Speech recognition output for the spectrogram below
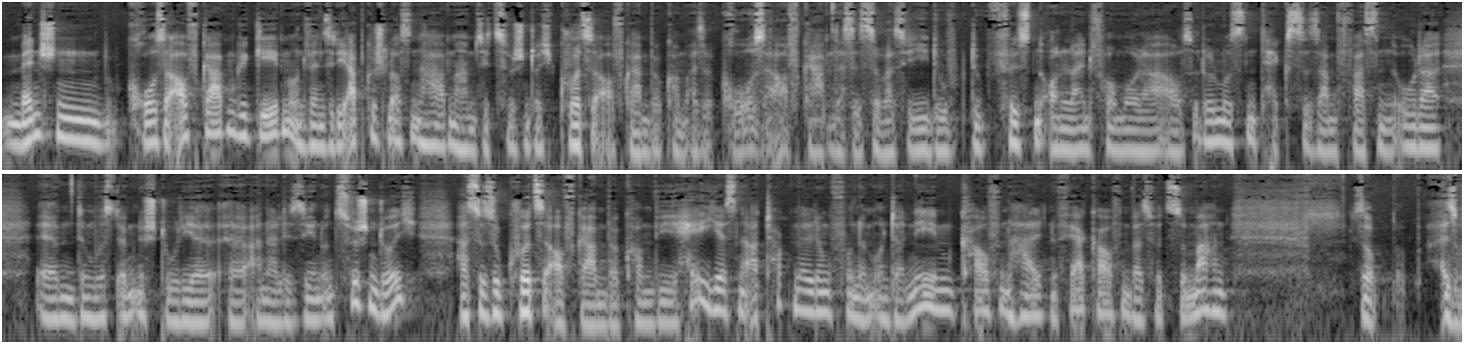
Menschen große Aufgaben gegeben und wenn sie die abgeschlossen haben, haben sie zwischendurch kurze Aufgaben bekommen. Also große Aufgaben, das ist sowas wie, du, du füllst ein Online-Formular aus oder du musst einen Text zusammenfassen oder ähm, du musst irgendeine Studie äh, analysieren. Und zwischendurch hast du so kurze Aufgaben bekommen wie, hey, hier ist eine Ad-Hoc-Meldung von einem Unternehmen, kaufen, halten, verkaufen, was würdest du machen? So, also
